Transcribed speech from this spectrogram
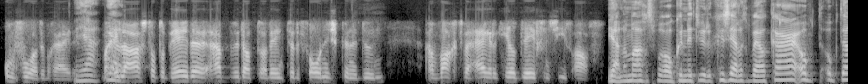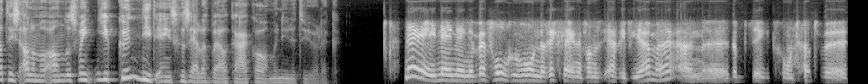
om voor te bereiden. Ja, maar ja. helaas tot op heden hebben we dat alleen telefonisch kunnen doen. En wachten we eigenlijk heel defensief af. Ja, normaal gesproken natuurlijk gezellig bij elkaar. Ook, ook dat is allemaal anders. Want je kunt niet eens gezellig bij elkaar komen nu natuurlijk. Nee, nee, nee, nee. Wij volgen gewoon de richtlijnen van het RIVM. Hè. En eh, dat betekent gewoon dat we,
